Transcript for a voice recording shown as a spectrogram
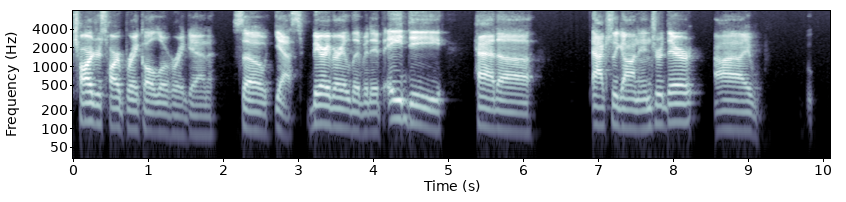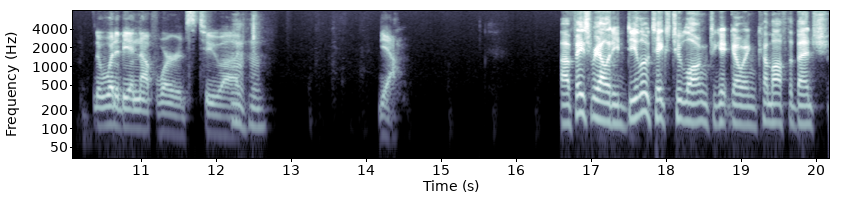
Chargers heartbreak all over again. So yes, very very livid. If AD had uh actually gone injured there, I there wouldn't be enough words to uh mm-hmm. yeah. Uh, face reality. D'Lo takes too long to get going. Come off the bench.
